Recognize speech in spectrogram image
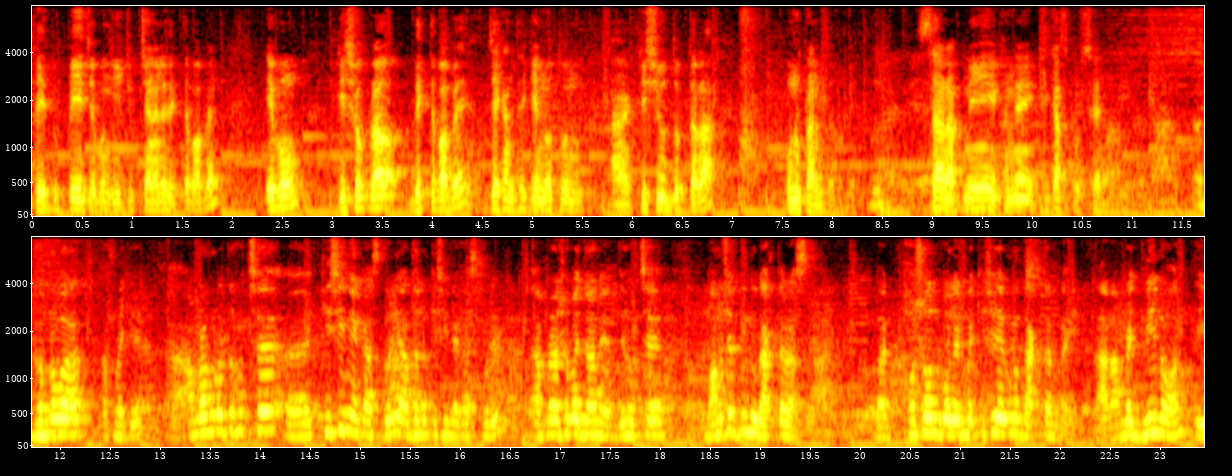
ফেসবুক পেজ এবং ইউটিউব চ্যানেলে দেখতে পাবেন এবং কৃষকরাও দেখতে পাবে যেখান থেকে নতুন কৃষি উদ্যোক্তারা অনুপ্রাণিত হবে। স্যার, আপনি এখানে কি কাজ করছেন? ধন্যবাদ আপনাকে। আমরা মূলত হচ্ছে কৃষি নিয়ে কাজ করি, আধুনিক কৃষি নিয়ে কাজ করি। আপনারা সবাই জানেন যে হচ্ছে, মানুষের কিন্তু ডাক্তার আছে। বাট ফসল বলেন বা কৃষি কোনো ডাক্তার নাই। আর আমরা গ্রিন ওয়ান, এই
